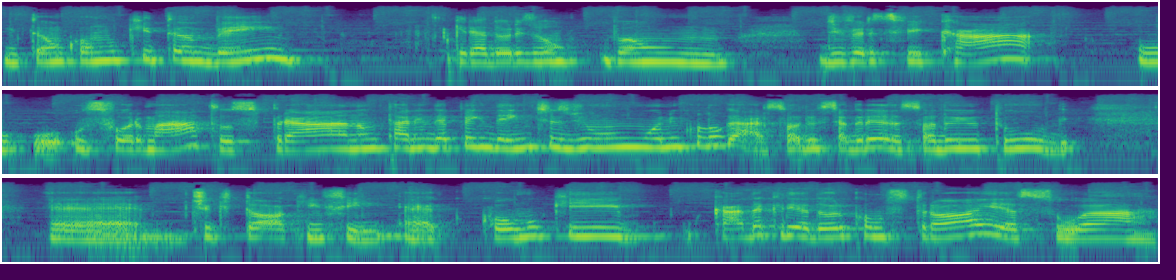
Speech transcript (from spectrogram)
Então, como que também criadores vão, vão diversificar o, o, os formatos para não estarem dependentes de um único lugar, só do Instagram, só do YouTube é, TikTok, enfim, é como que cada criador constrói a sua,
